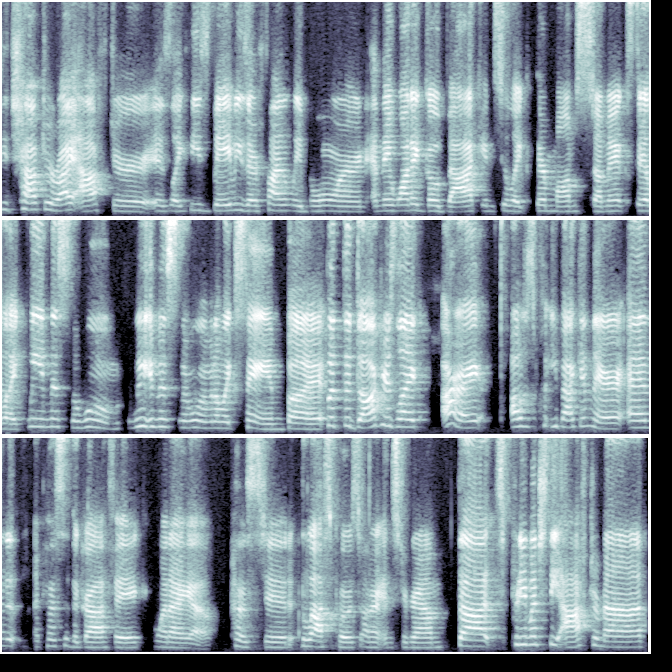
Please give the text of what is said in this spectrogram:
the chapter right after is like these babies are finally born and they want to go back into like their mom's stomachs. They're like, we miss the womb, we miss the womb. And I'm like, same, but but the doctor's like, all right, I'll just put you back in there. And I posted the graphic when I uh, posted the last post on our Instagram. That's pretty much the aftermath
